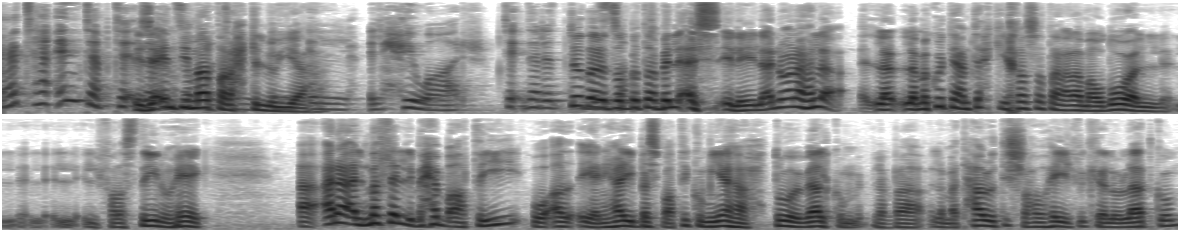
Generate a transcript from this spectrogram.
ساعتها أنت بتقدر إذا أنت ما طرحت له. ال- الحوار بتقدر بتقدر تظبطها بالأسئلة لأنه أنا هلأ لما كنت عم تحكي خاصة على موضوع ال- ال- ال- الفلسطين وهيك أنا المثل اللي بحب أعطيه يعني هاي بس بعطيكم إياها حطوها ببالكم لما لما تحاولوا تشرحوا هي الفكرة لأولادكم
